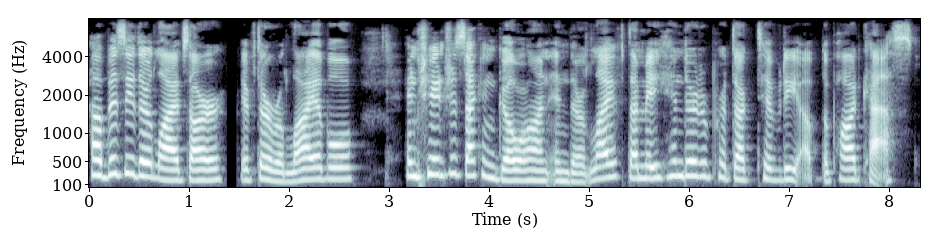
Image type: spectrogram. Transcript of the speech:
how busy their lives are, if they're reliable, and changes that can go on in their life that may hinder the productivity of the podcast.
